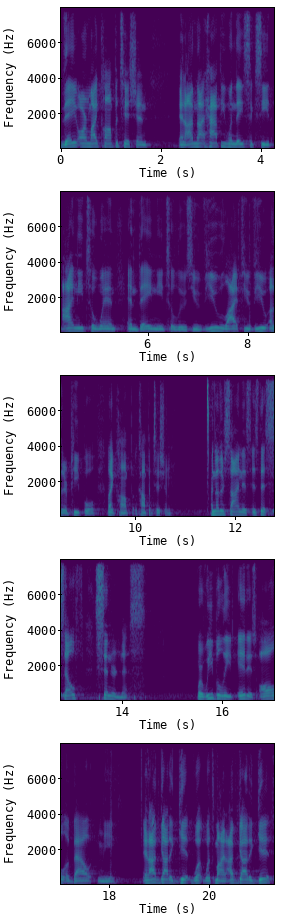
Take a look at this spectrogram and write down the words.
They are my competition, and I'm not happy when they succeed. I need to win, and they need to lose. You view life, you view other people like comp- competition. Another sign is, is this self centeredness, where we believe it is all about me. And I've got to get what, what's mine. I've got to get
